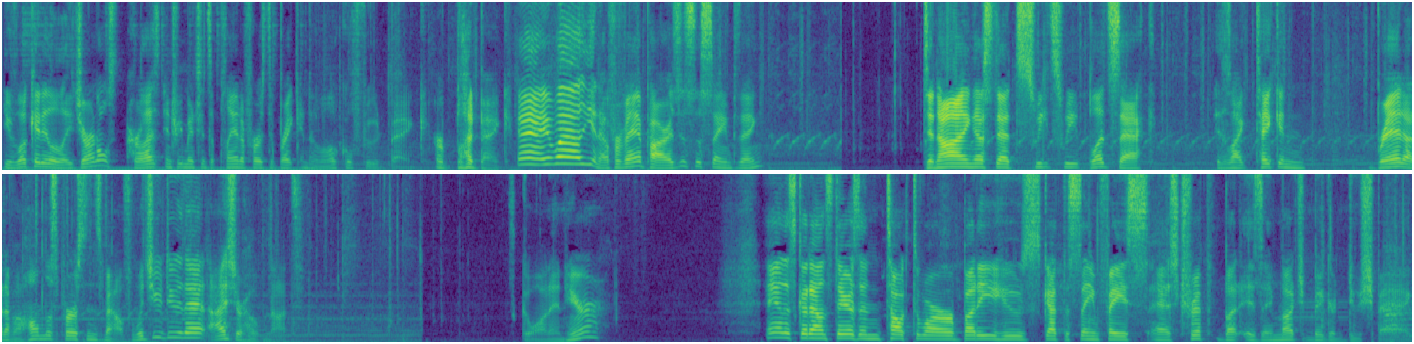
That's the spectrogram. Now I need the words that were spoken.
You've located Lily's journals. Her last entry mentions a plan of hers to break into the local food bank. Or blood bank. Hey, well, you know, for vampires, it's the same thing. Denying us that sweet, sweet blood sack is like taking bread out of a homeless person's mouth. Would you do that? I sure hope not. Go on in here. And let's go downstairs and talk to our buddy who's got the same face as Trip, but is a much bigger douchebag.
